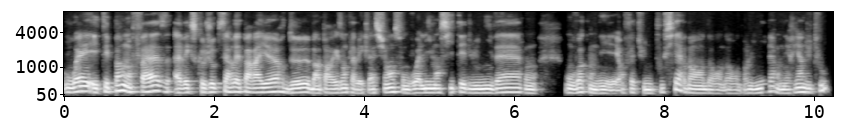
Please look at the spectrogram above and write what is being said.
ouais, était pas en phase avec ce que j'observais par ailleurs de, ben, par exemple, avec la science, on voit l'immensité de l'univers, on, on voit qu'on est en fait une poussière dans, dans, dans, dans l'univers, on n'est rien du tout.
